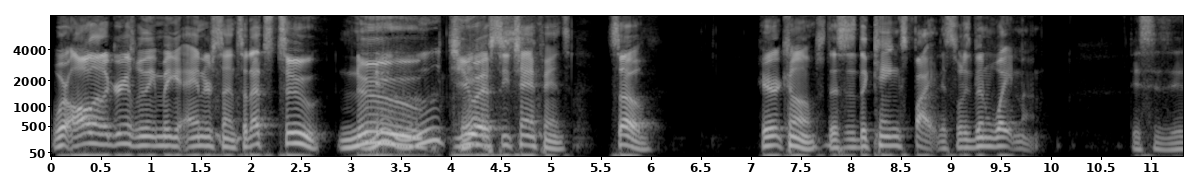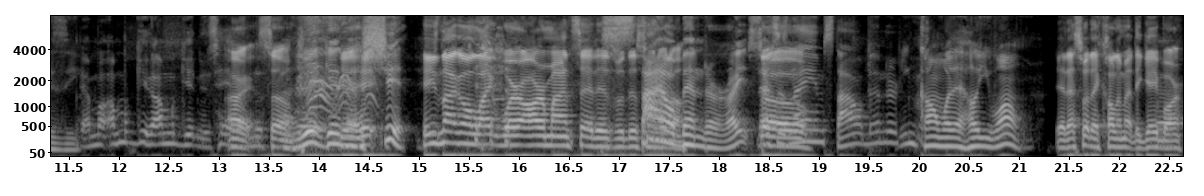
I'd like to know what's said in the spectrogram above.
we're all in agreement. We think Megan Anderson. So that's two new, New UFC champions. So here it comes. This is the King's fight. This is what he's been waiting on. This is Izzy. I'm, I'm gonna get I'm gonna get in his head. All right, this so one. You ain't getting Yeah, that he- shit. He's not gonna like where our mindset is with this one at Style all. Bender, right? That's his name. Style Bender. You can call him what the hell you want. Yeah, that's what they call him at the gay bar.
